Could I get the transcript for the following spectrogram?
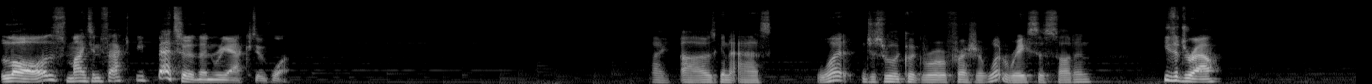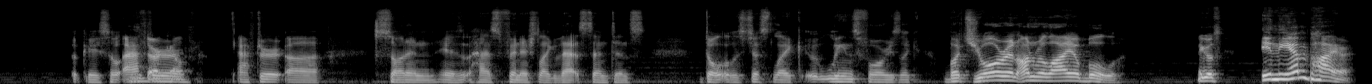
laws might, in fact, be better than reactive ones. I uh, I was gonna ask, what? Just really quick refresher. What race is Sodin? He's a drow. Okay, so He's a dark after after uh Sodin is has finished like that sentence, Dol is just like leans forward. He's like, "But you're an unreliable." He goes, In the Empire,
